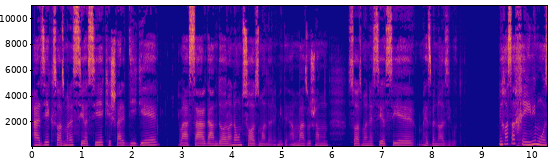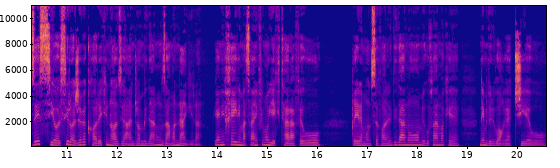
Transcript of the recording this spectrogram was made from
از یک سازمان سیاسی کشور دیگه و سردمداران اون سازمان داره میده. همون موضوعش همون سازمان سیاسی حزب نازی بود. می‌خواستن خیلی موضع سیاسی راجع به کاری که نازی انجام میدن اون زمان نگیرن. یعنی خیلی مثلا این فیلم رو یک طرفه و غیر منصفانه دیدن و می‌گفتن ما که نمی‌دونی واقعیت چیه و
